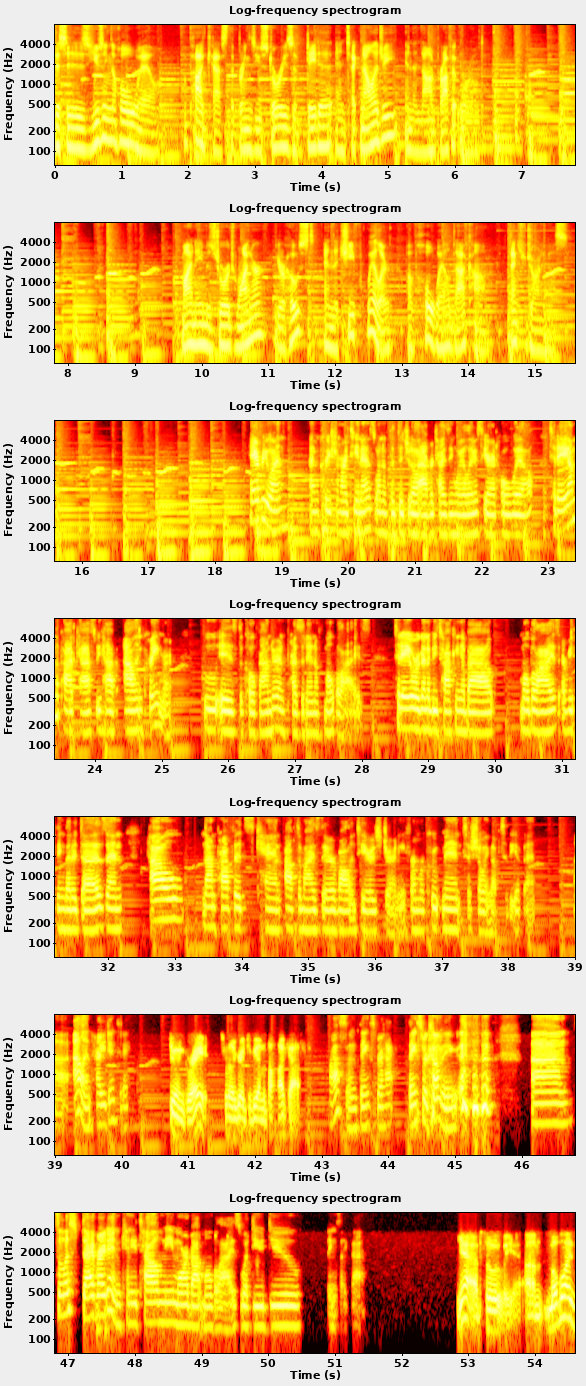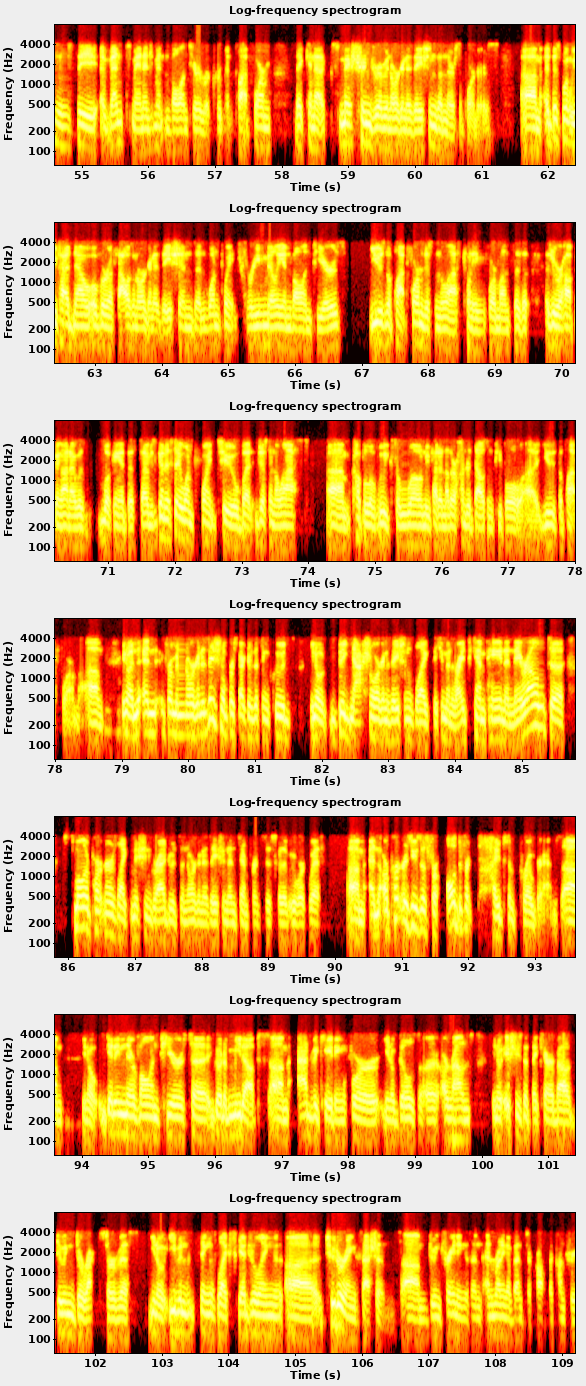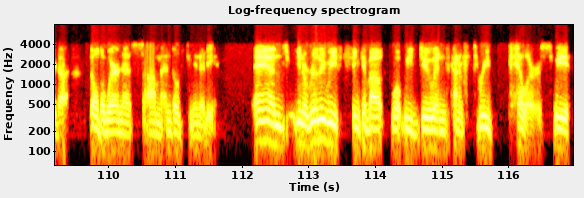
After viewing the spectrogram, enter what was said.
This is Using the Whole Whale, a podcast that brings you stories of data and technology in the nonprofit world. My name is George Weiner, your host and the chief whaler of WholeWhale.com. Thanks for joining us. Hey everyone, I'm Carisha Martinez, one of the digital advertising whalers here at Whole Whale. Today on the podcast, we have Alan Kramer, who is the co founder and president of Mobilize. Today, we're going to be talking about Mobilize, everything that it does, and how nonprofits can optimize their volunteers' journey from recruitment to showing up to the event. Uh, Alan, how are you doing today? Doing great. It's really great to be on the podcast. Awesome. Thanks for ha- thanks for coming. um, so let's dive right in. Can you tell me more about Mobilize? What do you do? Things like that. Yeah, absolutely. Um, Mobilize is the events management and volunteer recruitment platform that connects mission-driven organizations and their supporters. Um, at this point, we've had now over a thousand organizations and 1.3 million volunteers use the platform just in the last 24 months. As, as we were hopping on, I was looking at this. I was going to say 1.2, but just in the last um, couple of weeks alone, we've had another 100,000 people uh, use the platform. Um, you know, and, and from an organizational perspective, this includes you know big national organizations like the Human Rights Campaign and NARAL to smaller partners like Mission Graduates, an organization in San Francisco that we work with. Um, and our partners use us for all different types of programs. Um, you know, getting their volunteers to go to meetups, um, advocating for you know bills uh, around you know issues that they care about, doing direct service. You know, even things like scheduling uh, tutoring sessions, um, doing trainings, and, and running events across the country to build awareness um, and build community. And you know, really, we think about what we do in kind of three pillars. We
